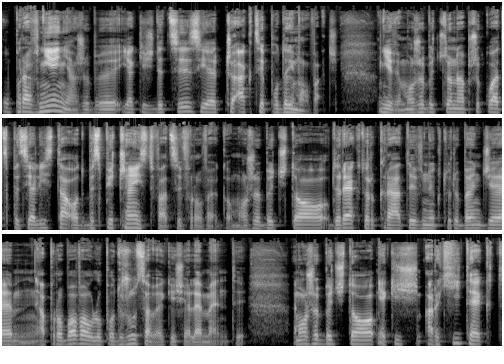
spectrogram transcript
uprawnienia, żeby jakieś decyzje czy akcje podejmować. Nie wiem, może być to na przykład specjalista od bezpieczeństwa cyfrowego, może być to dyrektor kreatywny, który będzie aprobował lub odrzucał jakieś elementy, może być to jakiś architekt,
